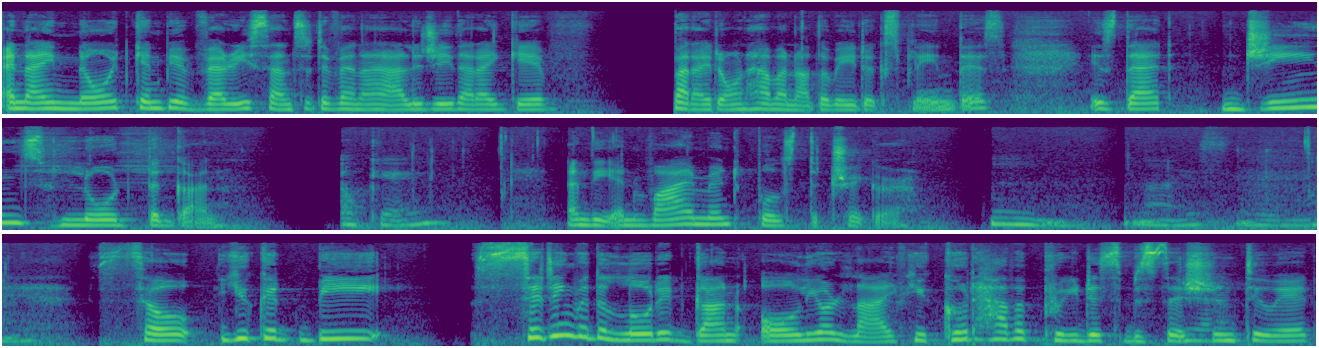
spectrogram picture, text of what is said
and I know it can be a very sensitive analogy that I give, but I don't have another way to explain this, is that genes load the gun Okay. and the environment pulls the trigger. Mm, nice. Nice. So you could be sitting with a loaded gun all your life. You could have a predisposition Yeah. to it,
